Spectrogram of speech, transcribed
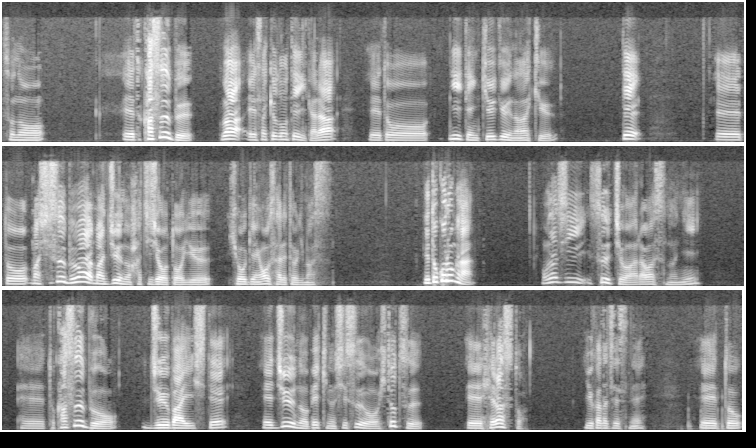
その、えー、と仮数部は、え、先ほどの定義から、えー、と2.9979で、えーとまあ、指数部はまあ10の8乗という表現をされております。でところが、同じ数値を表すのに、えーと、仮数部を10倍して、10のべきの指数を1つ減らすという形ですね。えーと、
